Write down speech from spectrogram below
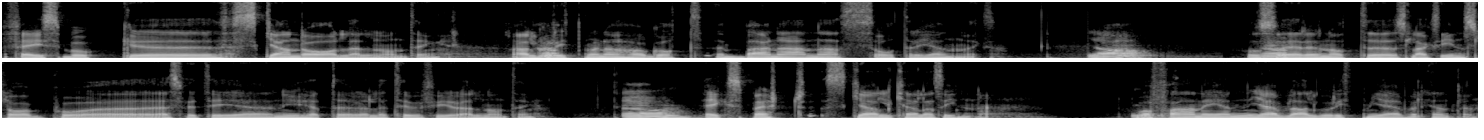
Facebook-skandal eller någonting. Algoritmerna har gått bananas återigen. Liksom. Ja, Och så Ja. är det något eh, slags inslag på eh, SVT Nyheter eller TV4 eller någonting. ja. Expert skall kallas in. Vad fan är en jävla algoritmjävel egentligen?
